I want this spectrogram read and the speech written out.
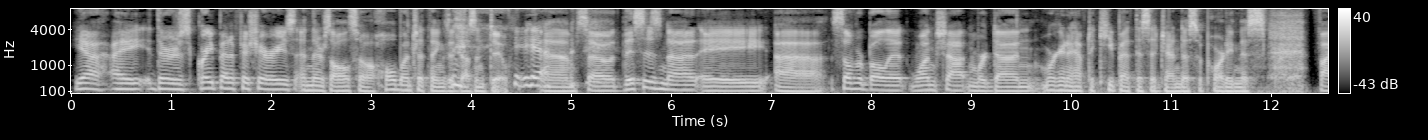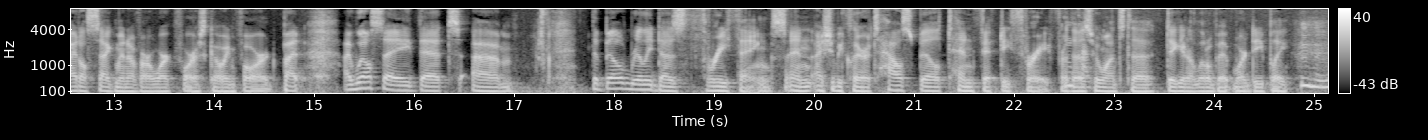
Yeah, I there's great beneficiaries, and there's also a whole bunch of things it doesn't do. Yeah. Um, so this is not a uh, silver bullet, one shot, and we're done. We're going to have to keep at this agenda, supporting this vital segment of our workforce going forward. But I will say that. Um, the bill really does three things, and I should be clear: it's House Bill 1053 for those who wants to dig in a little bit more deeply. Mm-hmm.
